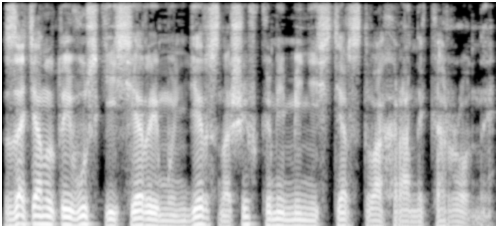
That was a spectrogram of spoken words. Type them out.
затянутый в узкий серый мундир с нашивками Министерства охраны короны.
